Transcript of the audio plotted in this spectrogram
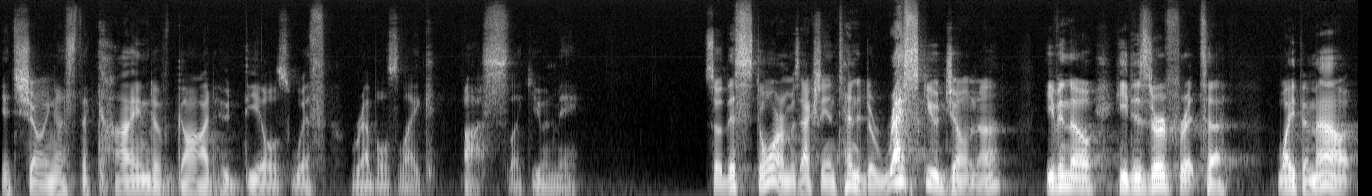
it's showing us the kind of God who deals with rebels like us, like you and me. So this storm was actually intended to rescue Jonah, even though he deserved for it to wipe him out.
